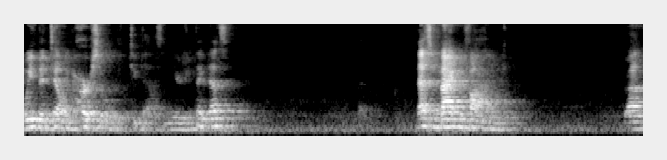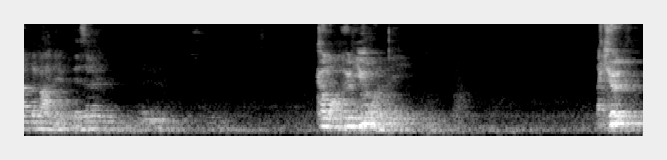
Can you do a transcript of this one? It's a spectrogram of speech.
We've been telling her story for 2,000 years. You think that's that's magnifying rather than minute, isn't it? Come on, who do you want to be? Like who?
